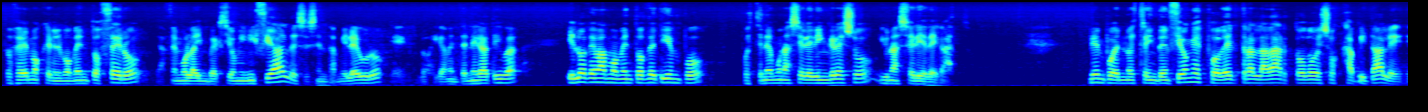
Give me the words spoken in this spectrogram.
Entonces vemos que en el momento cero hacemos la inversión inicial de 60.000 euros, que lógicamente es negativa, y en los demás momentos de tiempo pues tenemos una serie de ingresos y una serie de gastos. Bien, pues nuestra intención es poder trasladar todos esos capitales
